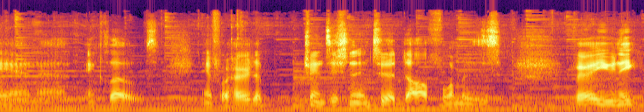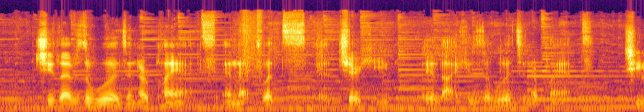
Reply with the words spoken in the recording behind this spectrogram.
and uh, and clothes, and for her to transition it into a doll form is very unique. She loves the woods and her plants, and that's what's Cherokee they like is the woods and their plants. She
